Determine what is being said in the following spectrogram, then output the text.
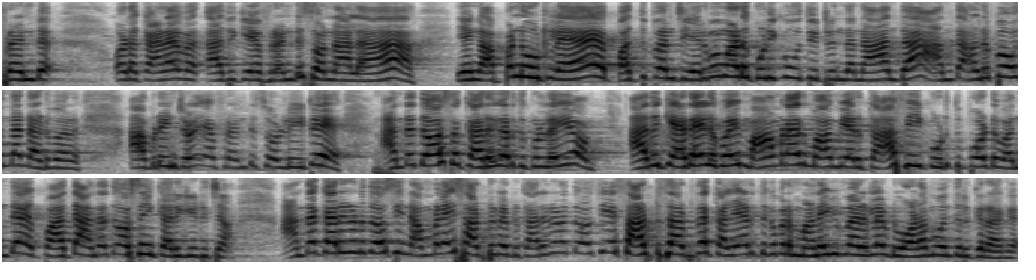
ஃப்ரெண்டு ஓட கணவர். அதுக்கு என் ஃப்ரெண்டு சொன்னாலா எங்கள் அப்பன் வீட்டில் பத்து பதினஞ்சு எரும மாடு குளிக்க ஊற்றிட்டு இருந்த நான் தான் அந்த அனுபவம் தான் நடுவர் அப்படின்னு சொல்லி என் ஃப்ரெண்டு சொல்லிட்டு அந்த தோசை கருகிறதுக்குள்ளேயும் அதுக்கு இடையில போய் மாமனார் மாமியார் காஃபி கொடுத்து போட்டு வந்து பார்த்தா அந்த தோசையும் கருகிடுச்சான் அந்த கருகின தோசை நம்மளே சாப்பிட்டு இப்படி கருகின தோசையை சாப்பிட்டு சாப்பிட்டு தான் கல்யாணத்துக்கு அப்புறம் மனைவிமார்களே இப்படி உடம்பு வந்திருக்கிறாங்க.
